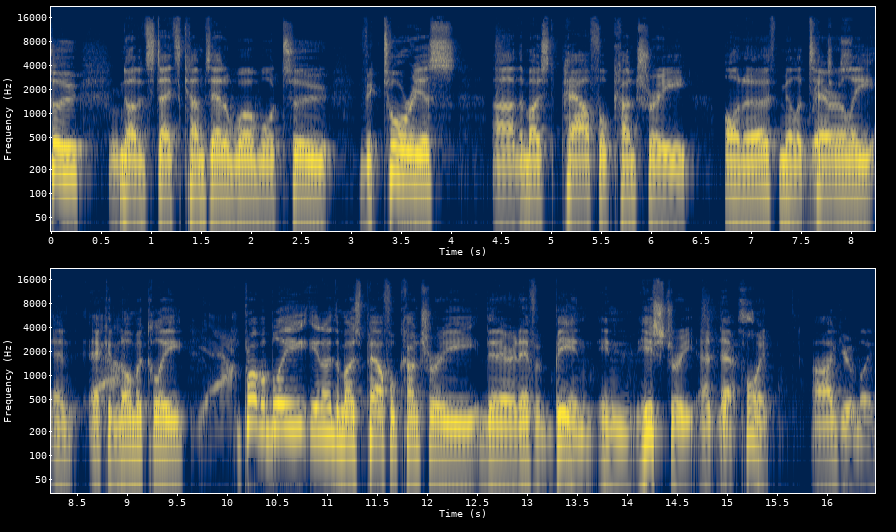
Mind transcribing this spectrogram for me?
II. United States comes out of World War II victorious, uh, the most powerful country on earth militarily and economically. Yeah. Probably, you know, the most powerful country there had ever been in history at that Yes. point, arguably.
